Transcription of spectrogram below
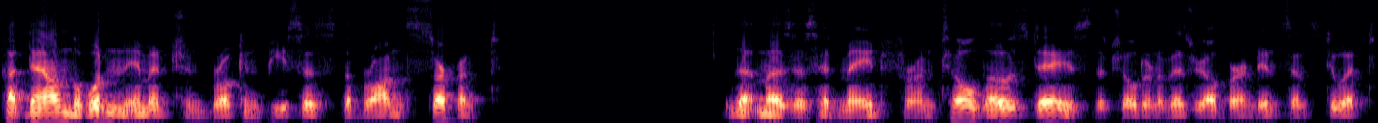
cut down the wooden image and broke in pieces the bronze serpent that Moses had made, for until those days the children of Israel burned incense to it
